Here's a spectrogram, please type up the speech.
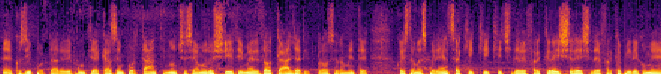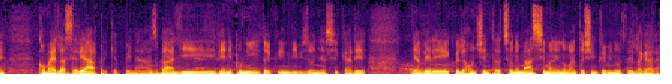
eh, così portare dei punti a casa importanti, non ci siamo riusciti in merito al Cagliari, però sicuramente questa è un'esperienza che, che, che ci deve far crescere, ci deve far capire come com'è la Serie A, perché appena sbagli vieni punito e quindi bisogna cercare di avere quella concentrazione massima nei 95 minuti della gara.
